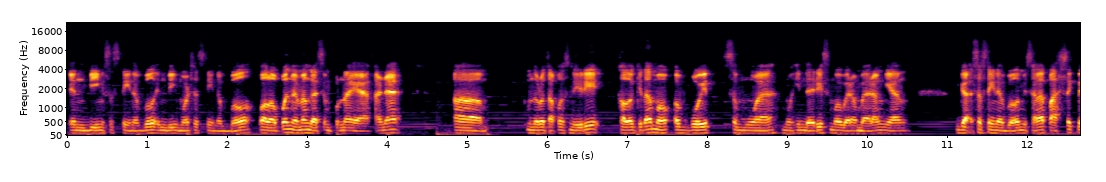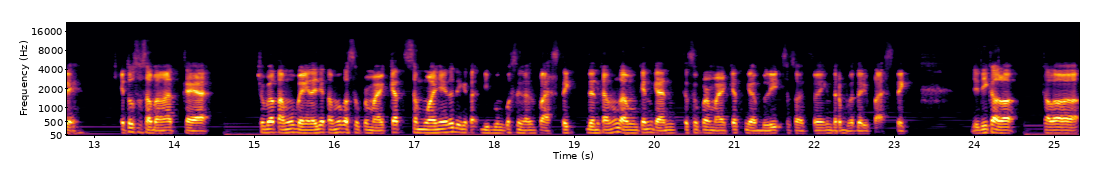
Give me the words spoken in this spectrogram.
in being sustainable, in being more sustainable, walaupun memang nggak sempurna ya, karena um, menurut aku sendiri, kalau kita mau avoid semua, mau hindari semua barang-barang yang nggak sustainable, misalnya plastik deh, itu susah banget. Kayak coba kamu bayangin aja kamu ke supermarket, semuanya itu dibungkus dengan plastik, dan kamu nggak mungkin kan ke supermarket nggak beli sesuatu yang terbuat dari plastik. Jadi kalau kalau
